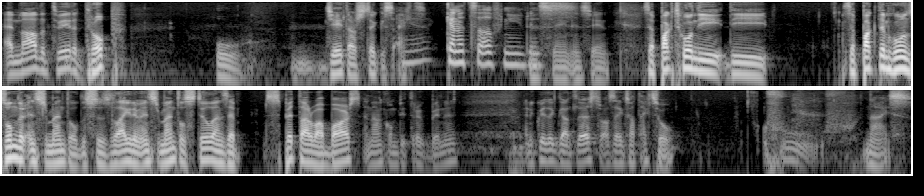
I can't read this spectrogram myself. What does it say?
en na de tweede drop... Oeh, Jade haar stuk is echt... Ja, ik ken het zelf niet, dus... Insane, insane. Zij pakt gewoon die, die... Ze pakt hem gewoon zonder instrumental. Dus ze leggen hem instrumental stil en zij spit daar wat bars en dan komt hij terug binnen. En ik weet dat ik aan het luisteren was en ik zat echt zo... Oeh, nice.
